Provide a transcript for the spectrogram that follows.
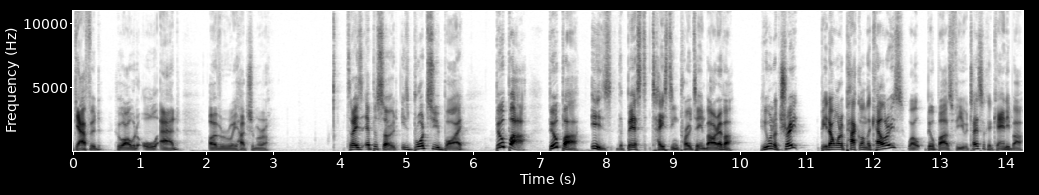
Gafford, who I would all add over Rui Hachimura. Today's episode is brought to you by Built Bar. Built Bar is the best tasting protein bar ever. If you want a treat, but you don't want to pack on the calories, well, Built Bar is for you. It tastes like a candy bar,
